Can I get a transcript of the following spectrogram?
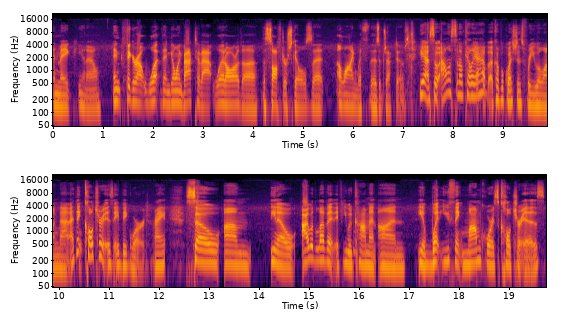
and make you know and figure out what then going back to that what are the the softer skills that align with those objectives yeah so allison o'kelly i have a couple questions for you along that i think culture is a big word right so um you know i would love it if you would comment on you know what you think Mom Corps's culture is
